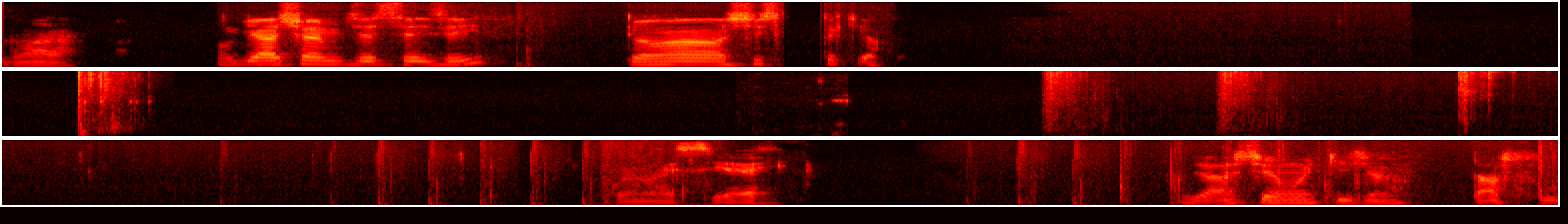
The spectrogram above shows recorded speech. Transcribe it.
De uma. Alguém acha o M16 aí? Tem uma X aqui, ó. procurando um SR. Já achei um aqui já. Tá full.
